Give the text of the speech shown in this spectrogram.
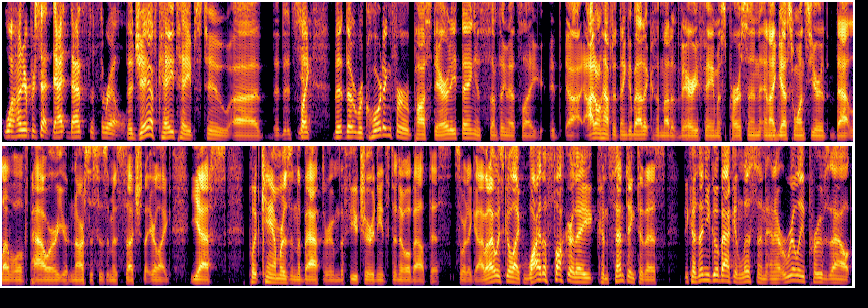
One hundred percent. That that's the thrill. The JFK tapes too. Uh, it- it's like the the recording for posterity thing is something that's like it, I I don't have to think about it because I'm not a very famous person, and I Mhm. guess once you're that level of power, your narcissism is such that you're like, yes, put cameras in the bathroom. The future needs to know about this sort of guy. But I always go like, why the fuck are they consenting to this? Because then you go back and listen, and it really proves out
